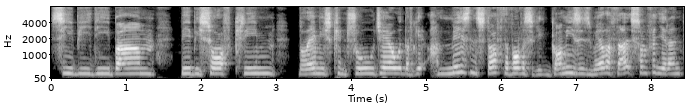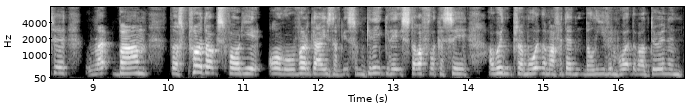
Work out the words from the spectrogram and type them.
CBD Balm, Baby Soft Cream, Blemish Control Gel. They've got amazing stuff. They've obviously got gummies as well, if that's something you're into. Lip Balm. There's products for you all over, guys. They've got some great, great stuff. Like I say, I wouldn't promote them if I didn't believe in what they were doing, and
